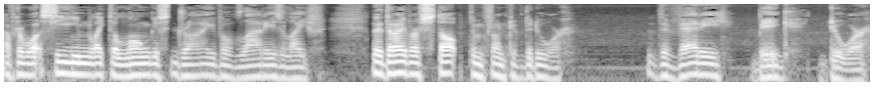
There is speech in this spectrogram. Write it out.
after what seemed like the longest drive of Larry's life, the driver stopped in front of the door. The very big door.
